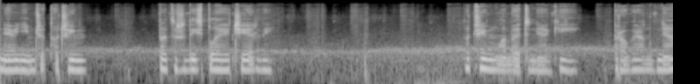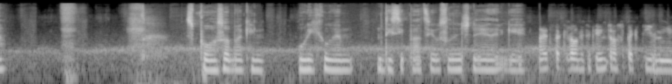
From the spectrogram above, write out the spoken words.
nevidím, čo točím, pretože displej je čierny. Točím, to nejaký program dňa. Spôsob, akým urýchľujem disipáciu slnečnej energie. Je to taký veľmi taký introspektívny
